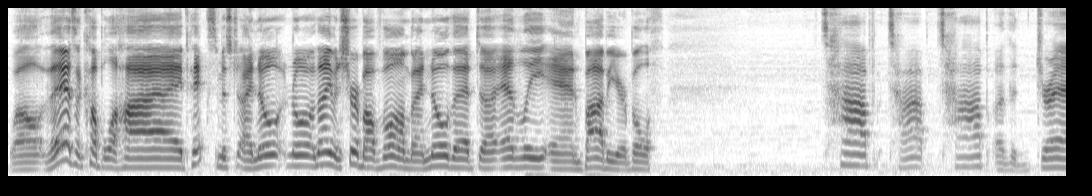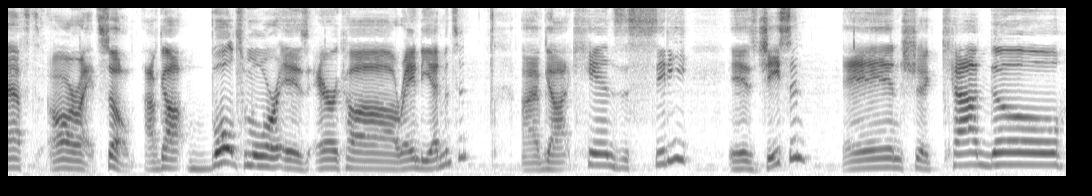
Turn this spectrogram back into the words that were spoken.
Well, there's a couple of high picks, Mister. I know, no, I'm not even sure about Vaughn, but I know that uh, Adley and Bobby are both top, top, top of the draft. All right, so I've got Baltimore is Erica Randy Edmondson. I've got Kansas City is Jason And Chicago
